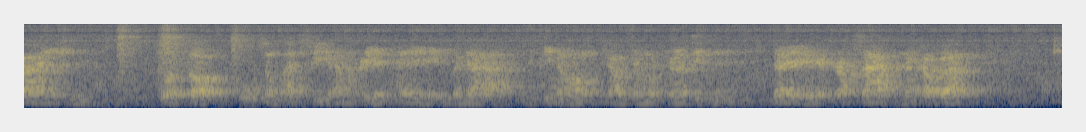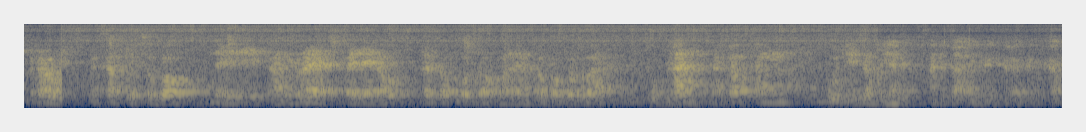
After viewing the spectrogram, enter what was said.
การตรวจสอบผู้สัมผัสเสี่ยงเรียนให้บรรดาพี่น้องชาวจังหวัดกาฬสินได้รับทราบนะครับว่าเรานะครับตรวจสวอปในครั้งแรกไปแล้ว แล้วก็ผลออกมาแล้วก็ปรากฏว่าทุกท่านนะครับ ทั้งผู้ที่สัมขออนุผัสญาตอธิบายนิดหนึ่งก็แล้วกันครับ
